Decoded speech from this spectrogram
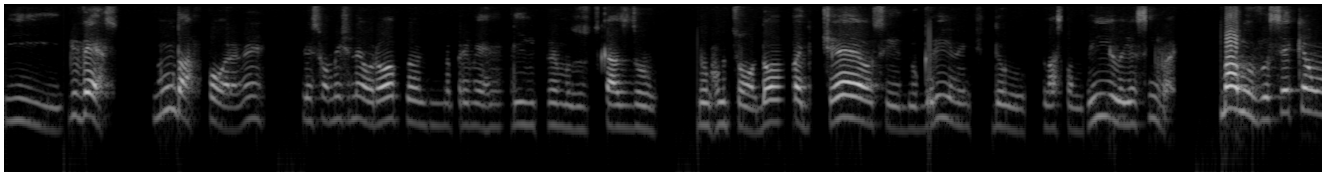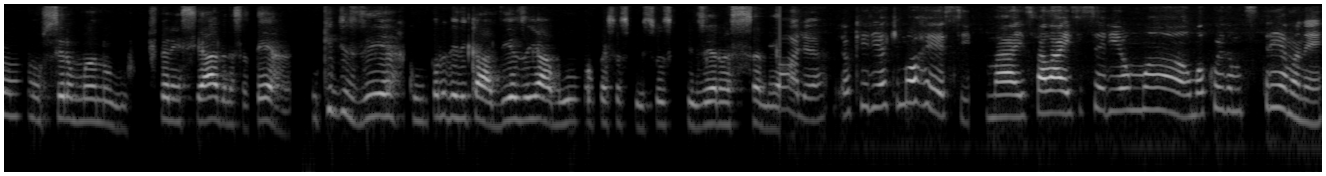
e diversos. Mundo afora, né? Principalmente na Europa, na Premier League, tivemos os casos do, do Hudson Odoi, do Chelsea, do Greenwich, do Aston Villa e assim vai. Malu, você que é um, um ser humano diferenciado nessa terra, o que dizer com toda delicadeza e amor para essas pessoas que fizeram essa merda? Olha, eu queria que morresse, mas falar isso seria uma, uma coisa muito extrema, né?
